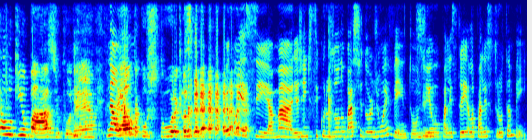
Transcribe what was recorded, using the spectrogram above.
É um lookinho básico, né? Não, é eu... alta costura. eu conheci a Mari, a gente se cruzou no bastidor de um evento, onde Sim. eu palestrei, ela palestrou também.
